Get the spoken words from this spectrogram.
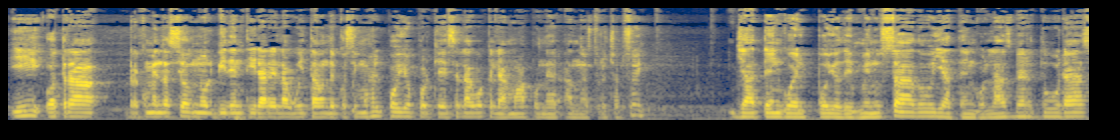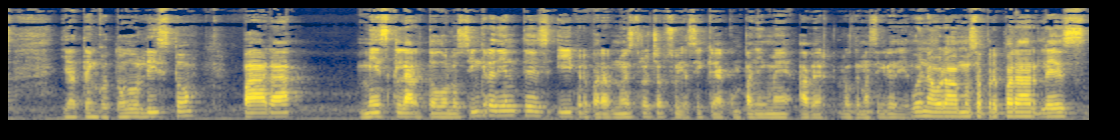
Y otra recomendación, no olviden tirar el agüita donde cocimos el pollo porque es el agua que le vamos a poner a nuestro chapsui. Ya tengo el pollo desmenuzado, ya tengo las verduras, ya tengo todo listo para mezclar todos los ingredientes y preparar nuestro chapsui. Así que acompáñenme a ver los demás ingredientes. Bueno, ahora vamos a preparar. Les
